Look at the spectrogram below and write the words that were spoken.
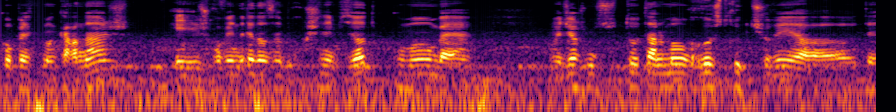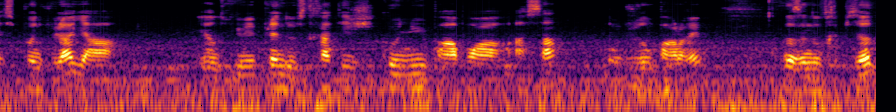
complètement carnage. Et je reviendrai dans un prochain épisode comment, ben, on va dire, je me suis totalement restructuré de ce point de vue-là. Il y a, il y a entre guillemets plein de stratégies connues par rapport à, à ça donc je vous en parlerai dans un autre épisode.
